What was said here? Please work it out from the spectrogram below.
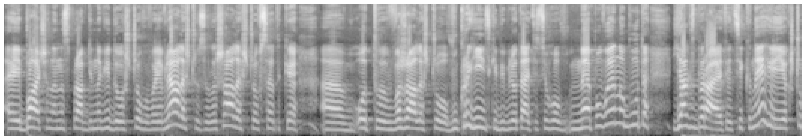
е, і бачили насправді на відео, що ви виявляли, що залишали, що все-таки е, от вважали, що в українській бібліотеці цього не повинно бути. Як збираєте ці книги? Якщо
